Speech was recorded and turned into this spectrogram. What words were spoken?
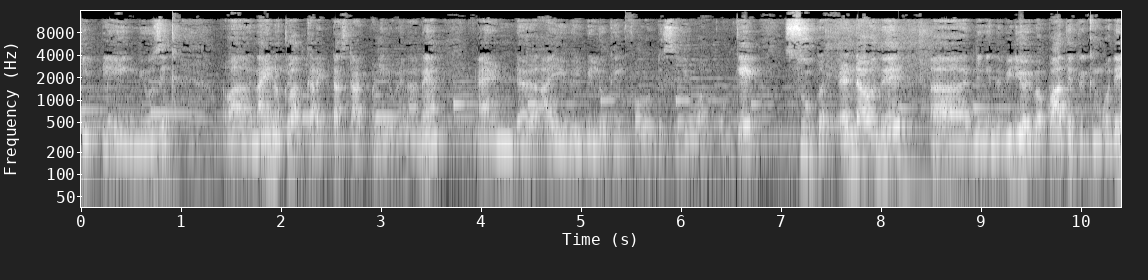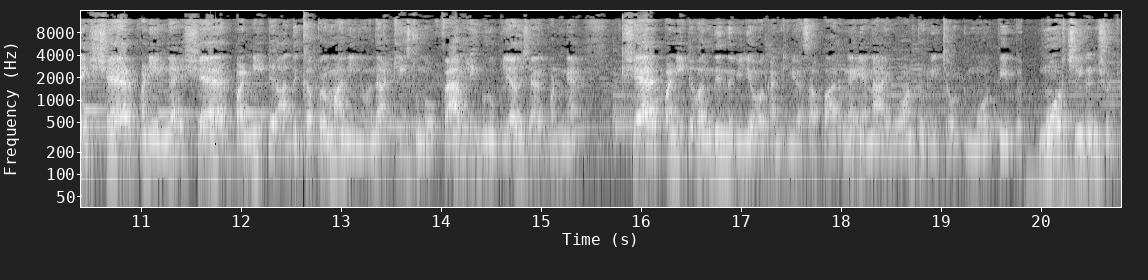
keep playing music nine o'clock கரெக்டா ஸ்டார்ட் பண்ணிடுவேன் நான். And I will be looking forward to see you all okay super ரெண்டாவது uh, நீங்க இந்த வீடியோ இப்ப பார்த்துட்டு இருக்கும் போதே ஷேர் பண்ணிருங்க. ஷேர் பண்ணிட்டு அதுக்கப்புறமா நீங்க வந்து அட்லீஸ்ட் உங்க ஃபேமிலி குரூப்லயாவது ஷேர் பண்ணுங்க. ஷேர் பண்ணிட்டு வந்து இந்த வீடியோவை கண்டினியூஸா பாருங்க. ஏன்னா I want to reach out to more people more children should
